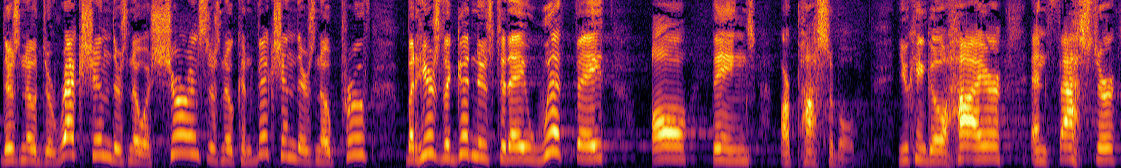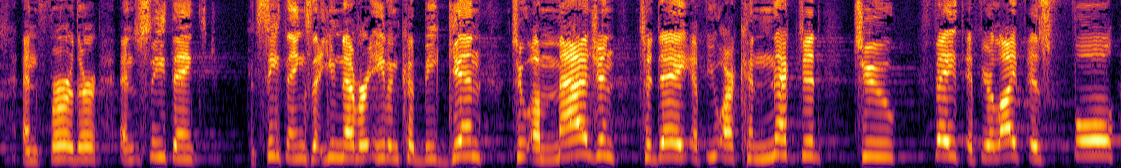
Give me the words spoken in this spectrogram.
there's no direction, there's no assurance, there's no conviction, there's no proof. But here's the good news today with faith, all things are possible. You can go higher and faster and further and see things see things that you never even could begin to imagine today if you are connected to faith. If your life is full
